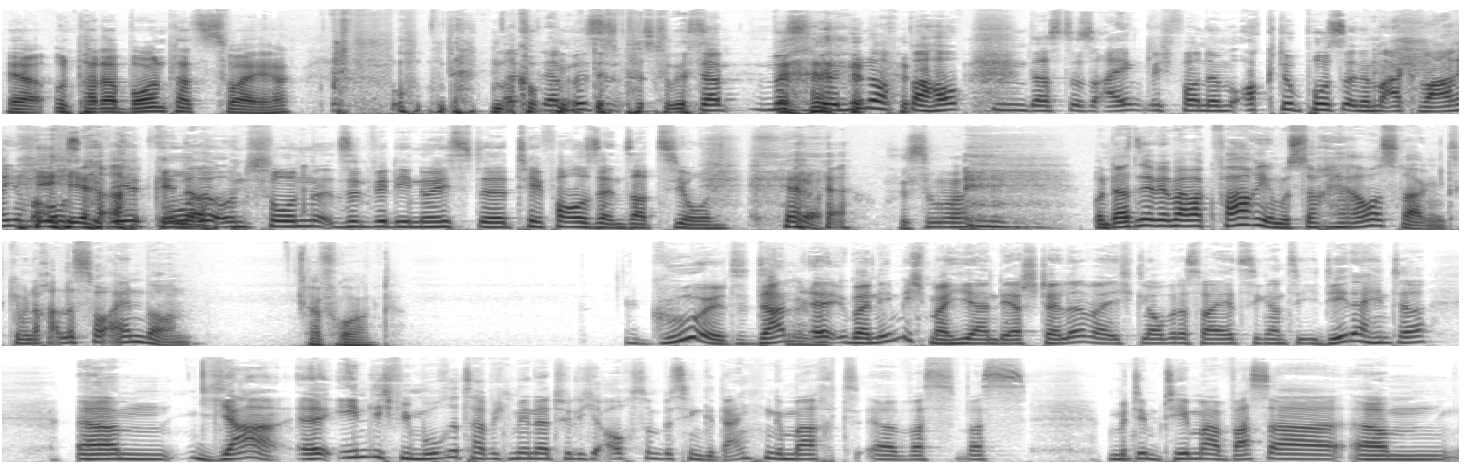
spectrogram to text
Ja, und Paderborn Platz 2, ja. Mal Da gucken, ob müssen- das wird. Da müssen wir nur noch behaupten, dass das eigentlich von einem Oktopus in einem Aquarium Ja, ausgewählt genau. wurde und schon sind wir die nächste TV-Sensation. Siehst du mal? Und da sind wir beim Aquarium, ist doch herausragend. Das können wir doch alles so einbauen. Hervorragend. Gut, dann äh, übernehme ich mal hier an der Stelle, weil ich glaube, das war jetzt die ganze Idee dahinter. Ähm, ja, äh, ähnlich wie Moritz habe ich mir natürlich auch so ein bisschen Gedanken gemacht, äh, was, was mit dem Thema Wasser ähm,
